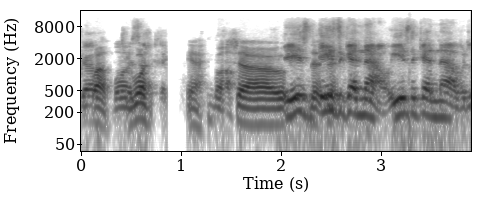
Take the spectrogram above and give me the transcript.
Yeah, well, well exactly. was, yeah. Well, so he is, the, he is again now. He is again now. With,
